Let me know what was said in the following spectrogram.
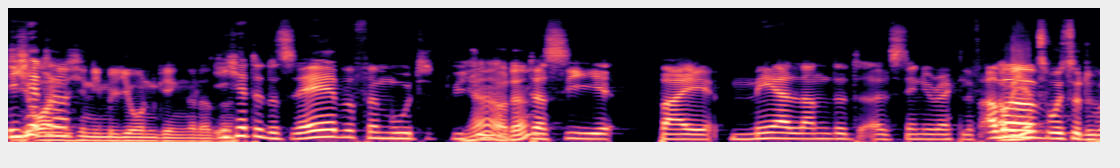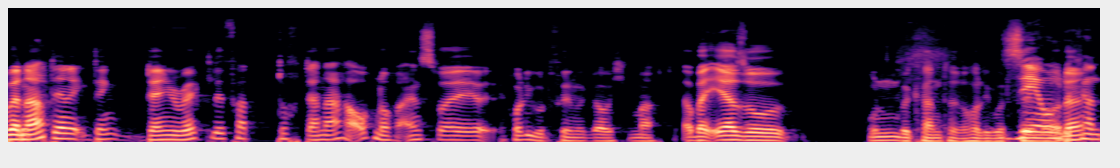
Ich hätte, ordentlich in die Millionen gingen oder so. ich hätte dasselbe vermutet wie Ja, du, oder? dass sie bei mehr landet als Danny Radcliffe. Aber, Aber, jetzt, wo ich so drüber nachdenke, denk, Daniel Radcliffe hat doch danach auch noch ein, zwei Hollywood-Filme, glaube ich, gemacht. Aber eher so unbekanntere Hollywood-Filme, Sehr oder?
